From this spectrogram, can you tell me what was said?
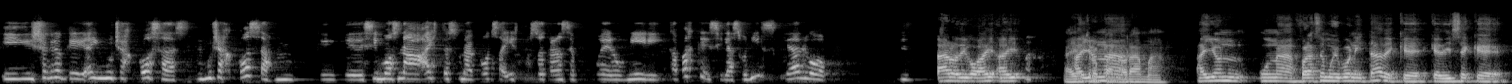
Y yo creo que hay muchas cosas, hay muchas cosas que, que decimos, no, esto es una cosa y esto es otra, no se pueden unir. Y capaz que si las unís, queda algo. Claro, digo, hay, hay, Hay, hay otro una- panorama. hay un- una frase muy bonita de que, que dice que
